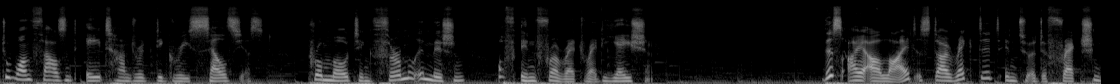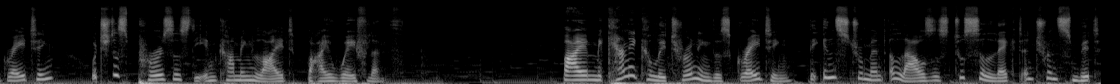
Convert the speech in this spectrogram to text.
to 1800 degrees Celsius, promoting thermal emission of infrared radiation. This IR light is directed into a diffraction grating which disperses the incoming light by wavelength. By mechanically turning this grating, the instrument allows us to select and transmit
